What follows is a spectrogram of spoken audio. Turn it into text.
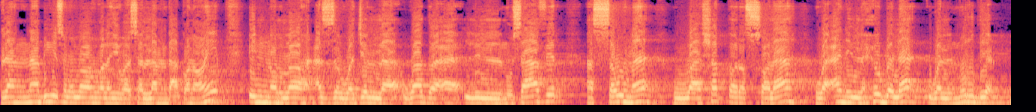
rằng Nabi sallallahu alaihi wasallam đã có nói, Inna Allah azza wa jalla wada'a lil musafir as-sawma wa shattara as-salah wa anil hubla wal murdi'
